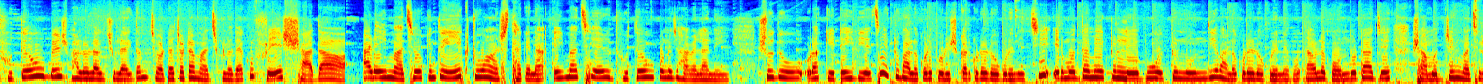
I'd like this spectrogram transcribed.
ধুতেও বেশ ভালো লাগছিল, একদম চটা চটা মাছগুলো। দেখো, ফ্রেশ, সাদা। আর এই মাছেও কিন্তু একটুও আঁশ থাকে না। এই মাছের ধুতেও কোনো ঝামেলা নেই। শুধু ওরা কেটেই দিয়েছে, একটু ভালো করে পরিষ্কার করে রগড়ে নিচ্ছি। এর মধ্যে আমি একটু লেবু, একটু নুন দিয়ে ভালো করে রোগড়ে নেব। তাহলে গন্ধটা যে সামুদ্রিক মাছের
